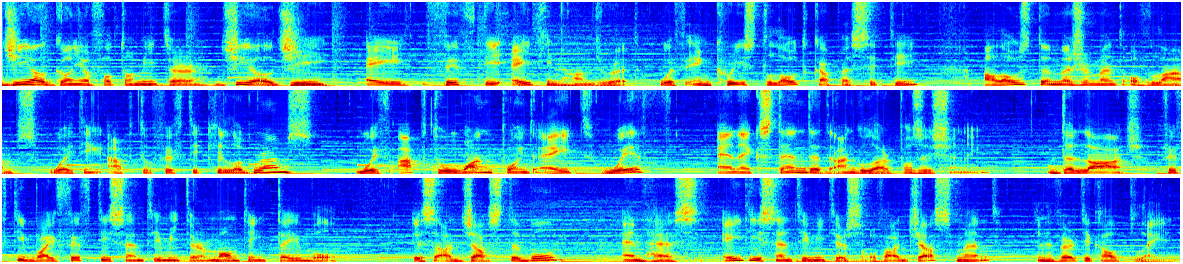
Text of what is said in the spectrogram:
GL goniophotometer GLG A50 1800 with increased load capacity allows the measurement of lamps weighing up to 50 kilograms with up to 1.8 width and extended angular positioning. The large 50 by 50 cm mounting table is adjustable and has 80 centimeters of adjustment in a vertical plane.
